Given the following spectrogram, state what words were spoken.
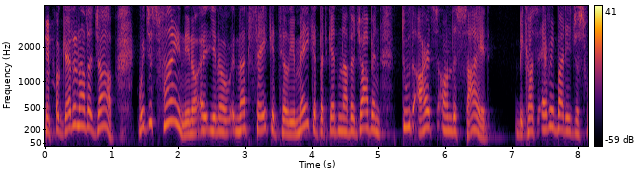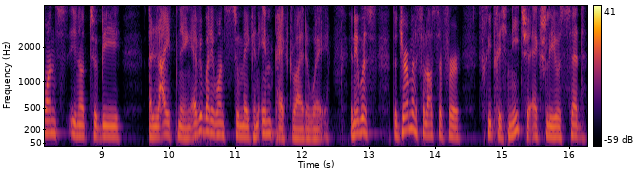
You know, get another job, which is fine. You know, uh, you know, not fake it till you make it, but get another job and do the arts on the side because everybody just wants, you know, to be a lightning. Everybody wants to make an impact right away. And it was the German philosopher Friedrich Nietzsche actually who said,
